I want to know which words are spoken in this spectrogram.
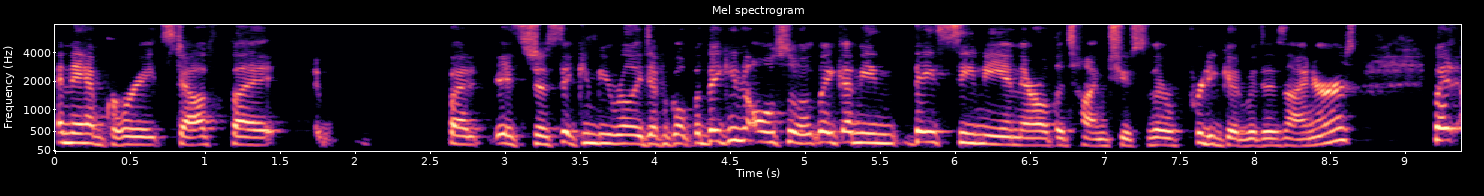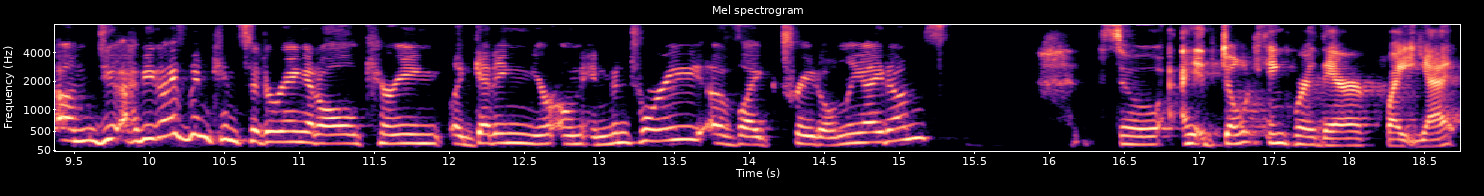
and they have great stuff, but but it's just it can be really difficult. But they can also like I mean, they see me in there all the time too, so they're pretty good with designers. But um do you, have you guys been considering at all carrying like getting your own inventory of like trade only items? So I don't think we're there quite yet.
